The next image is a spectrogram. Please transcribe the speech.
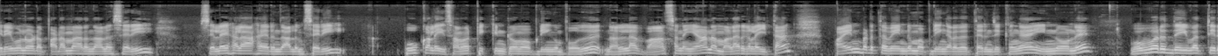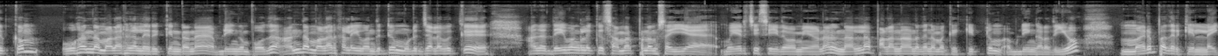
இறைவனோட படமாக இருந்தாலும் சரி சிலைகளாக இருந்தாலும் சரி பூக்களை சமர்ப்பிக்கின்றோம் அப்படிங்கும்போது நல்ல வாசனையான மலர்களைத்தான் பயன்படுத்த வேண்டும் அப்படிங்கிறத தெரிஞ்சுக்குங்க. இன்னொன்று ஒவ்வொரு தெய்வத்திற்கும் உகந்த மலர்கள் இருக்கின்றன அப்படிங்கும்போது அந்த மலர்களை வந்துட்டு முடிஞ்ச அளவுக்கு அந்த தெய்வங்களுக்கு சமர்ப்பணம் செய்ய முயற்சி செய்தோமேயானால் நல்ல பலனானது நமக்கு கிட்டும் அப்படிங்கிறதையும் மறுப்பதற்கில்லை.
